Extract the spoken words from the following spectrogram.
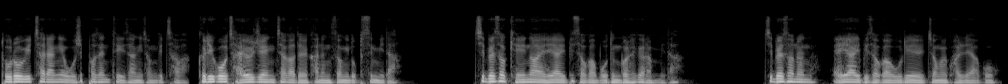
도로 위 차량의 50% 이상이 전기차와 그리고 자율주행차가 될 가능성이 높습니다. 집에서 개인화 AI 비서가 모든 걸 해결합니다. 집에서는 AI 비서가 우리의 일정을 관리하고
